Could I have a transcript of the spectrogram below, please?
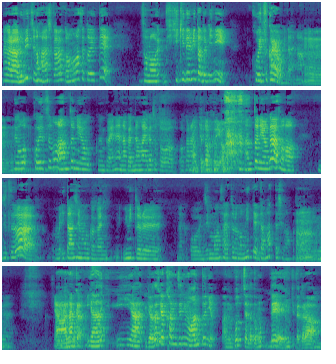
だからルビッチの話かなと思わせといてその引きで見た時にこいつかよみたいな。う、ん。でおこいつもアントニオ君かいね。なんか名前がちょっとわからんけど。アントニオ。アントニオがその実は異端審問官が見とるなんかこう尋問されとるのを見て黙ってしまったっていう、うんいやーなんかいやいいないや私は完全にもうアントニオあの坊ちゃんだと思って見てたから、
